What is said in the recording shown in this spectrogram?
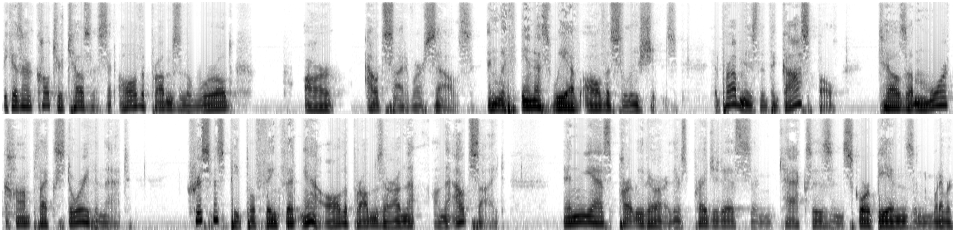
Because our culture tells us that all the problems of the world are outside of ourselves. And within us, we have all the solutions. The problem is that the gospel tells a more complex story than that. Christmas people think that yeah, all the problems are on the on the outside. And yes, partly there are. There's prejudice and taxes and scorpions and whatever.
